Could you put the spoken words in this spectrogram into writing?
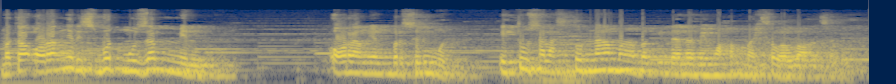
maka orangnya disebut muzammil orang yang berselimut itu salah satu nama baginda Nabi Muhammad wasallam.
